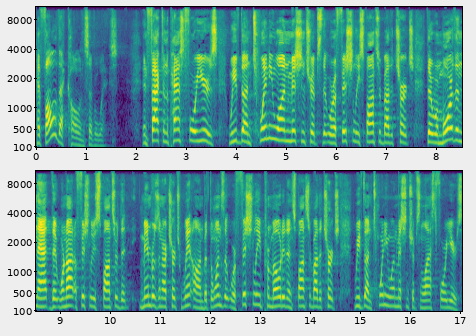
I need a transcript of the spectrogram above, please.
have followed that call in several ways. In fact, in the past four years, we've done 21 mission trips that were officially sponsored by the church. There were more than that that were not officially sponsored that members in our church went on, but the ones that were officially promoted and sponsored by the church, we've done 21 mission trips in the last four years.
